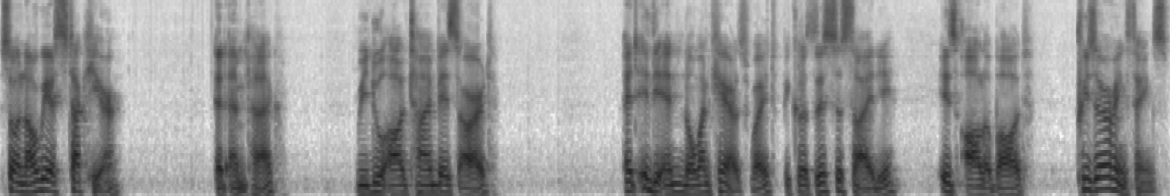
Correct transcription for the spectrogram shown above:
So now we are stuck here at EMPAC, we do all time-based art. And in the end, no one cares, right? Because this society is all about preserving things.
